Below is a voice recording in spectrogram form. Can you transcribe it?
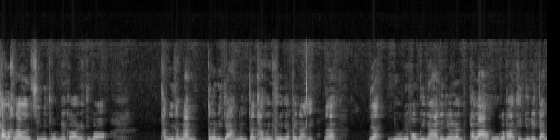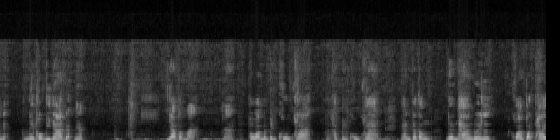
ชาวลัคนาราศีมิถุนเนี่ยก็อย่างที่บอก ทั้งนี้ทั้งนั้น เตือนอีกอย่างหนึ่งกลางค่ำกลางคืนอย่าไปไหนนะเนี่ยอยู่ในภพวินาศเยอะแล้วพระราหูกับพระอาทิตย์อยู่ด้วยกันเนี่ยในภพวินาศแบบเนี้ยอย่าประมาทนะเพราะว่ามันเป็นคู่คลาดนะครับเป็นคู่คลาดงั้นก็ต้องเดินทางด้วยความปลอดภัย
